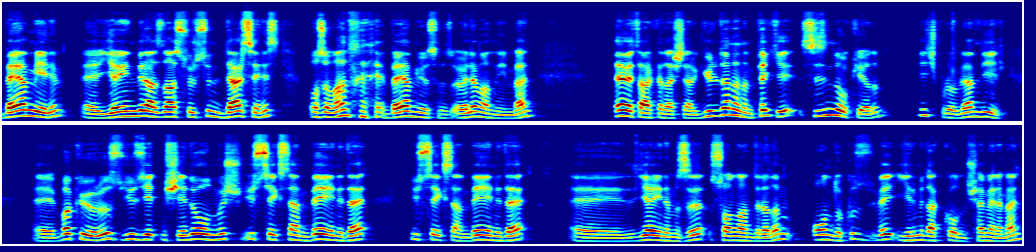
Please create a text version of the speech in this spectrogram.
beğenmeyelim, e, yayın biraz daha sürsün derseniz o zaman beğenmiyorsunuz. Öyle mi anlayayım ben? Evet arkadaşlar Güldan Hanım peki sizin de okuyalım. Hiç problem değil. E, bakıyoruz 177 olmuş. 180 beğeni de 180 beğeni de e, yayınımızı sonlandıralım. 19 ve 20 dakika olmuş hemen hemen.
